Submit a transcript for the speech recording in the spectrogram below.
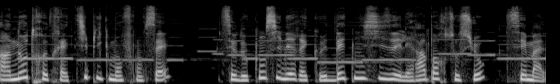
Un autre trait typiquement français, c'est de considérer que d'ethniciser les rapports sociaux, c'est mal.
